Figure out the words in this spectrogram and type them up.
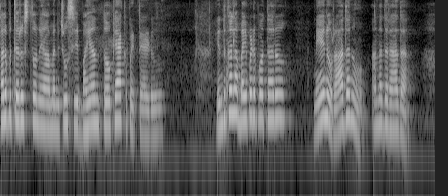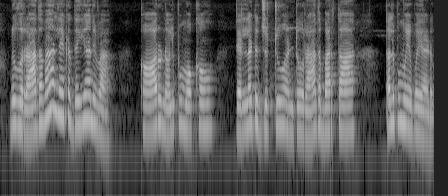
తలుపు తెరుస్తూనే ఆమెను చూసి భయంతో కేక పెట్టాడు. ఎందుకలా భయపడిపోతారు? నేను రాధను అన్నది రాధ. నువ్వు రాధవా లేక దెయ్యానివా? కారు నలుపు ముఖం తెల్లటి జుట్టు అంటూ రాధ భర్త తలుపు మూయబోయాడు.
